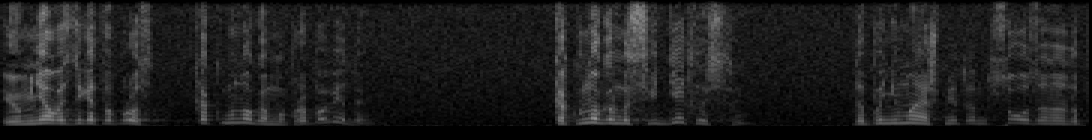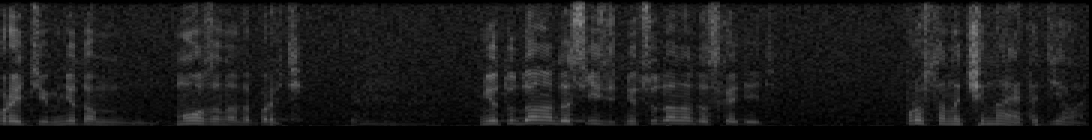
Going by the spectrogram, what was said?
И у меня возникает вопрос, как много мы проповедуем? Как много мы свидетельствуем? Да понимаешь, мне там СОЗа надо пройти, мне там МОЗа надо пройти. Мне туда надо съездить, мне сюда надо сходить. Просто начинай это делать.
